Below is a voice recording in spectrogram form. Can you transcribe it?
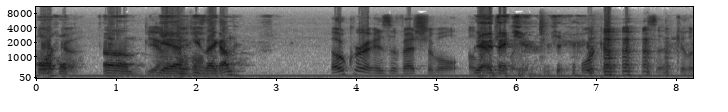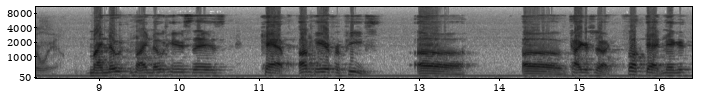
awful. Orca. Um, Yeah, yeah, he's awful. like, I'm. Okra is a vegetable. Yeah, thank you. Orca is a killer whale. My note, my note here says, "Cap, I'm here for peace." Uh, uh, Tiger Shark, fuck that nigga.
